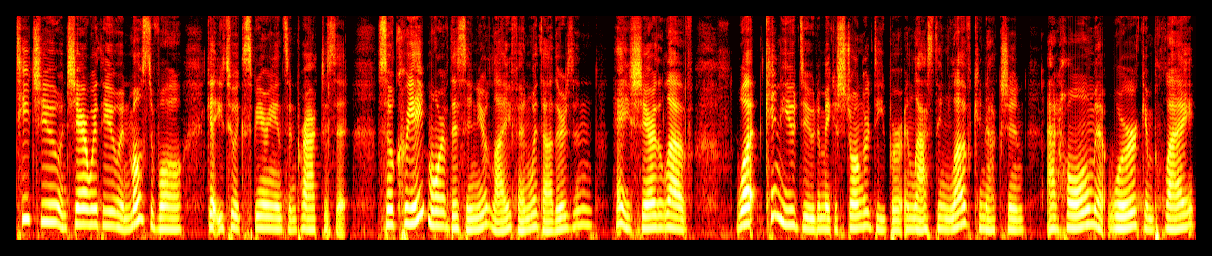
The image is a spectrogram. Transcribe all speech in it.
teach you and share with you, and most of all, get you to experience and practice it. So create more of this in your life and with others, and hey, share the love. What can you do to make a stronger, deeper, and lasting love connection at home, at work, and play?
